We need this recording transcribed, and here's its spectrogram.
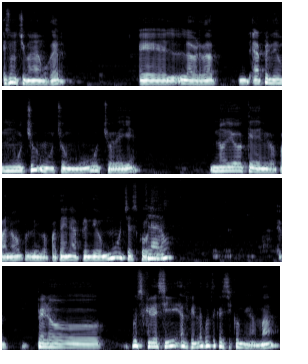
es una chingona mujer. Eh, la verdad, he aprendido mucho, mucho, mucho de ella. No digo que de mi papá no, porque mi papá también ha aprendido muchas cosas. Claro. Pero, pues crecí, al final de cuentas crecí con mi mamá,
